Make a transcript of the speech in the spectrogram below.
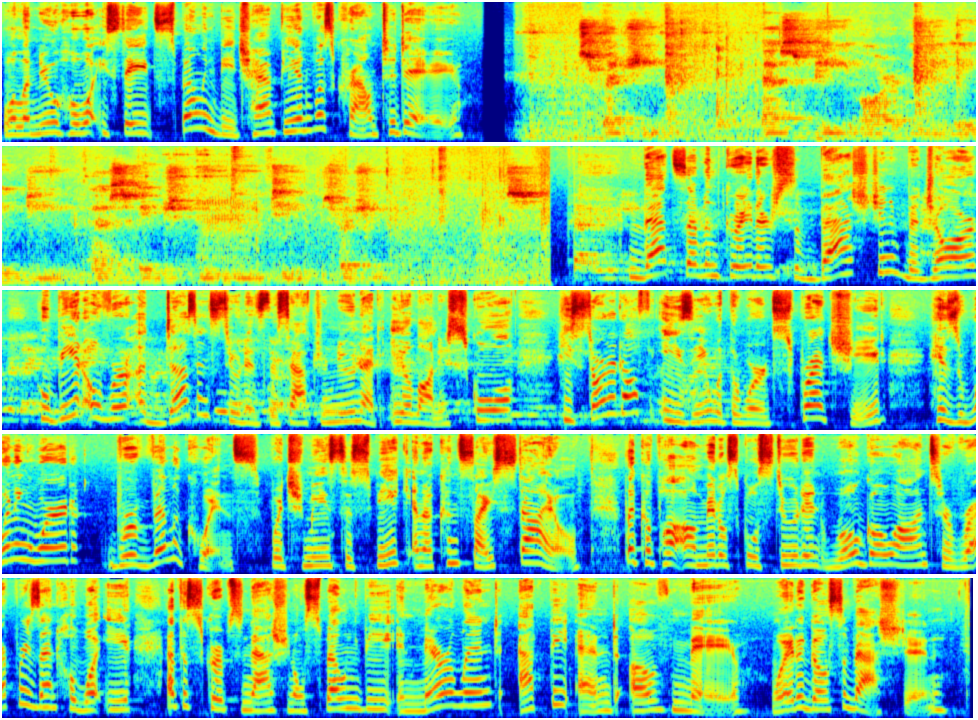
Well, a new Hawaii State Spelling Bee champion was crowned today. Spreadsheet. S P R E A D S H E E T. Spreadsheet. That's seventh grader Sebastian Bejar, who beat over a dozen students this afternoon at Iolani School. He started off easy with the word spreadsheet. His winning word, breviloquence, which means to speak in a concise style. The Kapa'a Middle School student will go on to represent Hawaii at the Scripps National Spelling Bee in Maryland at the end of May. Way to go, Sebastian.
